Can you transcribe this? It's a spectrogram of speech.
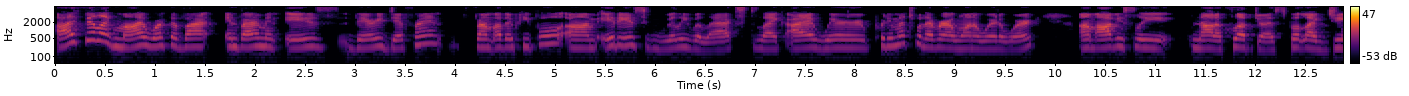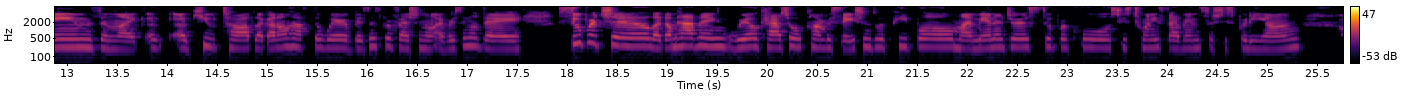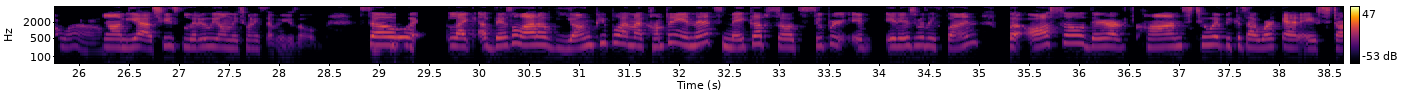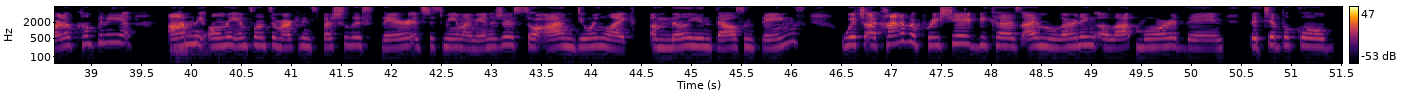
I feel like my work envi- environment is very different from other people. Um, it is really relaxed. Like I wear pretty much whatever I want to wear to work. Um, obviously not a club dress, but like jeans and like a, a cute top. Like I don't have to wear business professional every single day. Super chill. Like I'm having real casual conversations with people. My manager is super cool. She's 27, so she's pretty young. Oh wow. Um, yeah, she's literally only 27 years old. So like uh, there's a lot of young people at my company and then it's makeup so it's super it, it is really fun but also there are cons to it because i work at a startup company I'm mm. the only influencer marketing specialist there. It's just me and my manager. So I'm doing like a million thousand things, which I kind of appreciate because I'm learning a lot more than the typical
